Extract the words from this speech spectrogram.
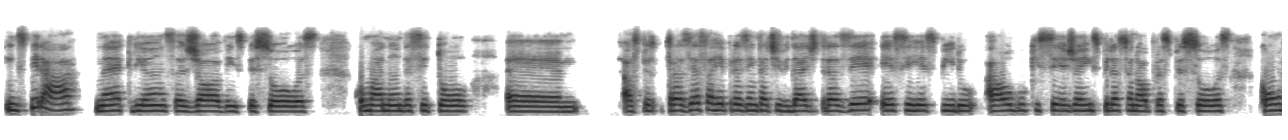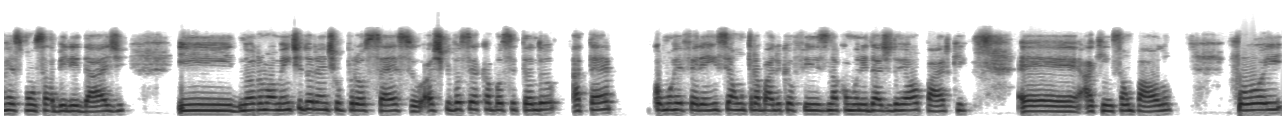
inspirar, né? Crianças, jovens, pessoas, como a Ananda citou, é, as, trazer essa representatividade, trazer esse respiro, algo que seja inspiracional para as pessoas, com responsabilidade. E normalmente durante o processo, acho que você acabou citando até como referência um trabalho que eu fiz na comunidade do Real Parque, é, aqui em São Paulo. Foi,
